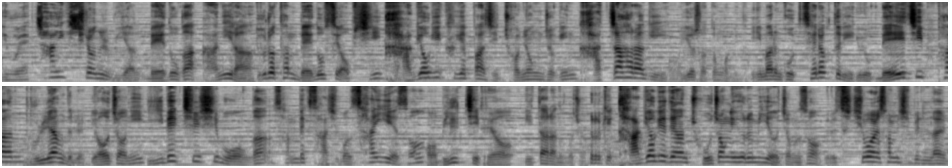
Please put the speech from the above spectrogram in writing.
이후에 차익 실현을 위한 매도가 아니라 뚜렷한 매도세 없이 가격이 크게 빠진 전형적인 가짜 하락이 어, 이어졌던 겁니다. 이 말은 곧 세력들이 요 매집한 물량들을 여전히 275원과 340원 사이에 서 어, 밀집되어 있다라는 거죠. 그렇게 가격에 대한 조정의 흐름이 이어지면서 10월 30일 날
